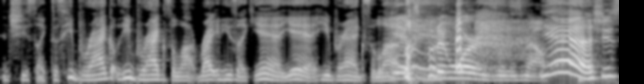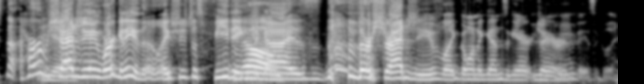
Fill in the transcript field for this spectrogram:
And she's like, "Does he brag? He brags a lot, right?" And he's like, "Yeah, yeah, he brags a lot." Yeah, just putting words in his mouth. Yeah, she's not. Her Yeah. strategy ain't working either. Like she's just feeding No. the guys their strategy of like going against Jared, Mhm. basically.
